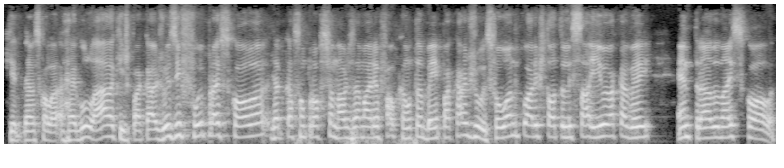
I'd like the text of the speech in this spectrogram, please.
que é uma escola regular aqui de Pacajus, e fui para a escola de educação profissional José Maria Falcão, também em Pacajus. Foi o ano que o Aristóteles saiu, eu acabei entrando na escola.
